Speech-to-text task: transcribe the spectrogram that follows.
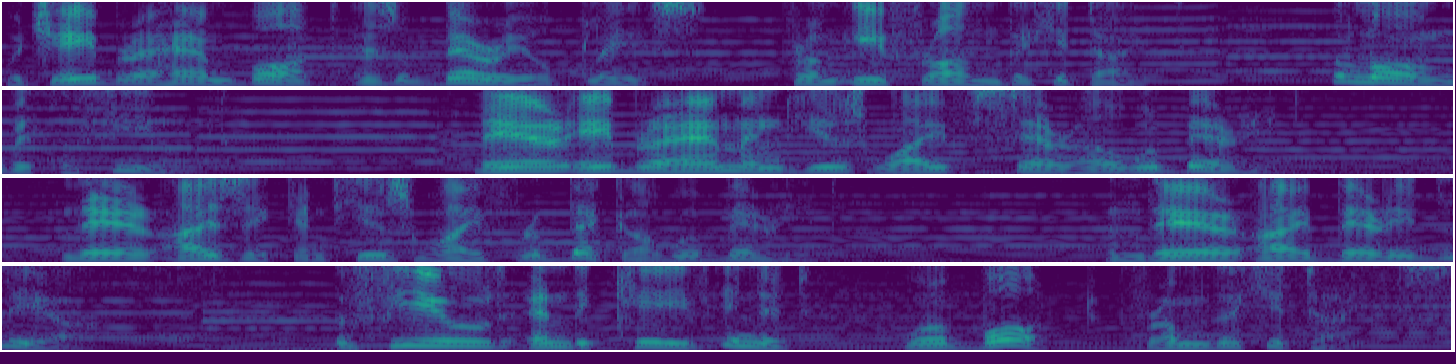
which Abraham bought as a burial place from Ephron the Hittite, along with the field. There Abraham and his wife Sarah were buried. There Isaac and his wife Rebekah were buried. And there I buried Leah. The field and the cave in it were bought from the Hittites.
